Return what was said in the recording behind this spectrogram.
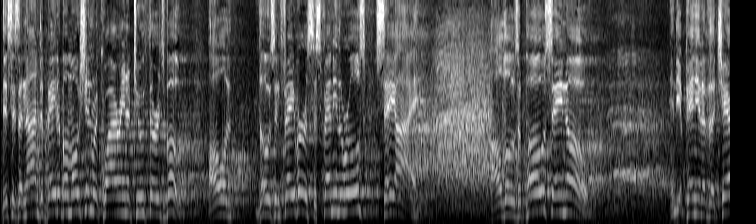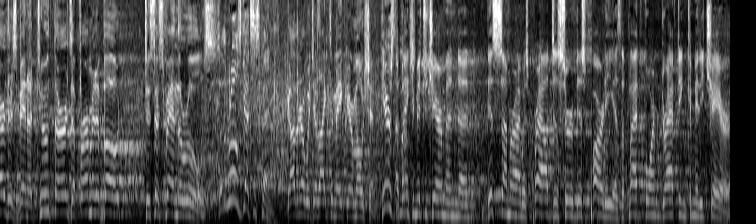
This is a non debatable motion requiring a two thirds vote. All those in favor of suspending the rules say aye. All those opposed say no. In the opinion of the chair, there's been a two thirds affirmative vote to suspend the rules. So the rules get suspended. Governor, would you like to make your motion? Here's the Uh, Thank you. Mr. Chairman. Uh, this summer, I was proud to serve this party as the Platform Drafting Committee Chair.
